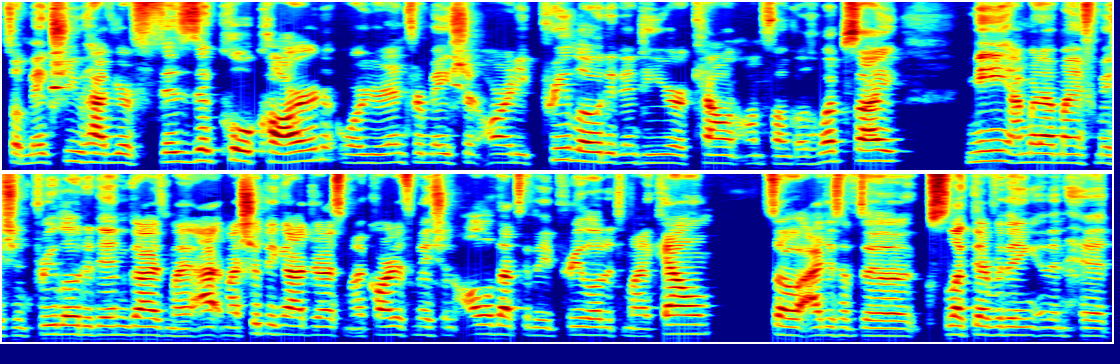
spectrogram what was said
So make sure you have your physical card or your information already preloaded into your account on Funko's website me, I'm gonna have my information preloaded in, guys. My my shipping address, my card information, all of that's gonna be preloaded to my account. So I just have to select everything and then hit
